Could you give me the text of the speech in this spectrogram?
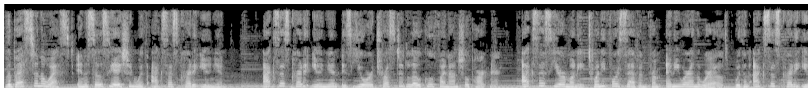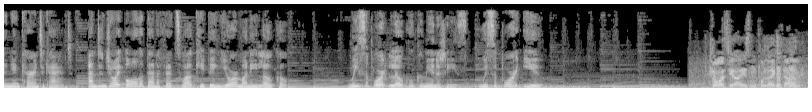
The best in the West in association with Access Credit Union. Access Credit Union is your trusted local financial partner. Access your money 24 7 from anywhere in the world with an Access Credit Union current account and enjoy all the benefits while keeping your money local. We support local communities. We support you. Close your eyes and pull like a dog.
